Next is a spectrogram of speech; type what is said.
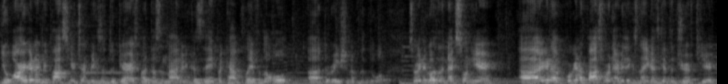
You are gonna be passing your turn because of Dugares, but it doesn't matter because they can't play for the whole uh, duration of the duel. So we're gonna go to the next one here. Uh, we're gonna we're gonna fast forward everything because now you guys get the drift here.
